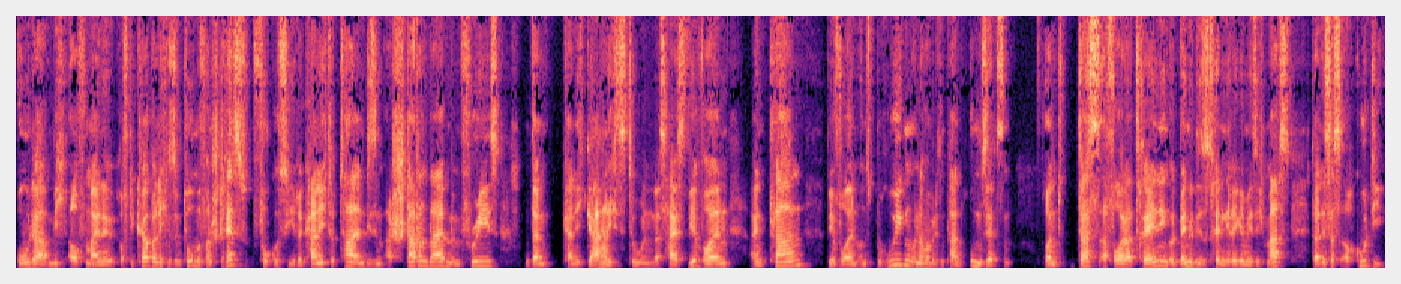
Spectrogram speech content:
oder mich auf meine, auf die körperlichen Symptome von Stress fokussiere, kann ich total in diesem Erstarren bleiben, im Freeze, und dann kann ich gar nichts tun. Das heißt, wir wollen einen Plan, wir wollen uns beruhigen und dann wollen wir diesen Plan umsetzen. Und das erfordert Training. Und wenn du dieses Training regelmäßig machst, dann ist das auch gut. Die,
